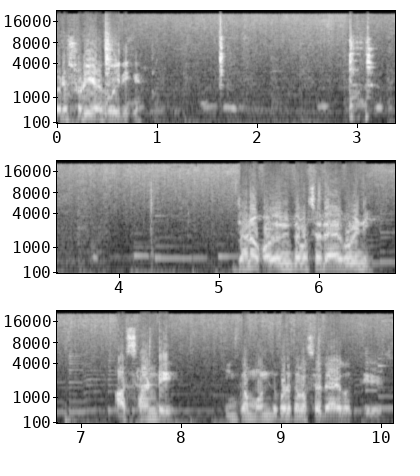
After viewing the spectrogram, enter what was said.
এটা সরিয়ে রাখো ওইদিকে। জানো কতদিন তোমার সাথে দেখা করিনি? আজ সানডে ইনকাম বন্ধ করে তোমার সাথে দেখা করতে গেছি।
